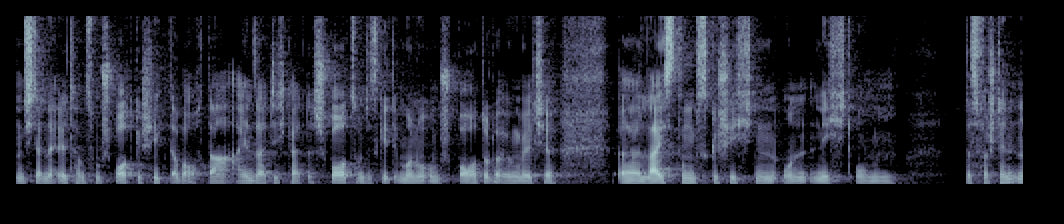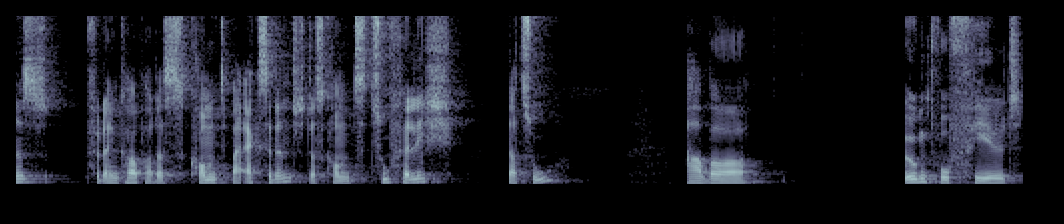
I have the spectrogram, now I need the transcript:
und dich deine Eltern zum Sport geschickt, aber auch da Einseitigkeit des Sports und es geht immer nur um Sport oder irgendwelche äh, Leistungsgeschichten und nicht um das Verständnis für deinen Körper. Das kommt bei Accident, das kommt zufällig dazu, aber irgendwo fehlt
